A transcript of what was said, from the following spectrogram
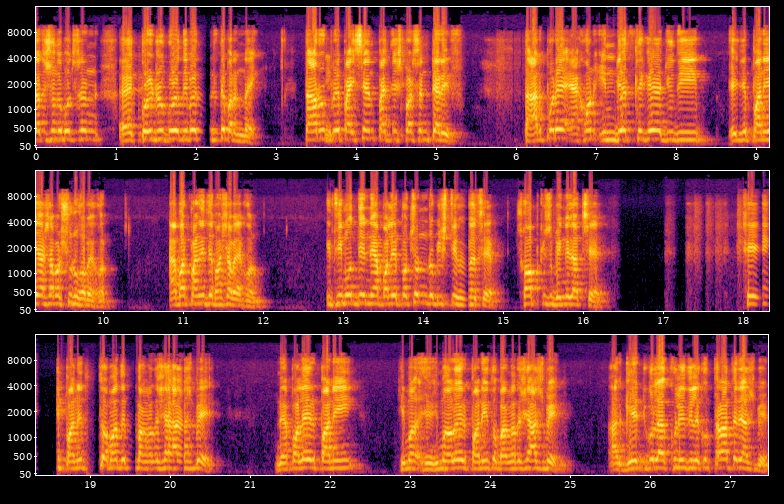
জাতিসংঘে বলছিলেন করিডোর করে দিবেন, দিতে পারেন নাই। তার উপরে পাইছেন পঁয়ত্রিশ পার্সেন্ট ট্যারিফ তারপরে এখন ইন্ডিয়ার থেকে যদি এই যে পানি আসা আবার শুরু হবে এখন। আবার পানিতে ভাসাবে এখন। ইতিমধ্যে নেপালে প্রচণ্ড বৃষ্টি হয়েছে, সবকিছু ভেঙে যাচ্ছে। সেই পানি তো আমাদের বাংলাদেশে আসবে। নেপালের পানি, হিমা- হিমালয়ের পানি তো বাংলাদেশে আসবে। আর গেটগুলা খুলে দিলে খুব তাড়াতাড়ি আসবে।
